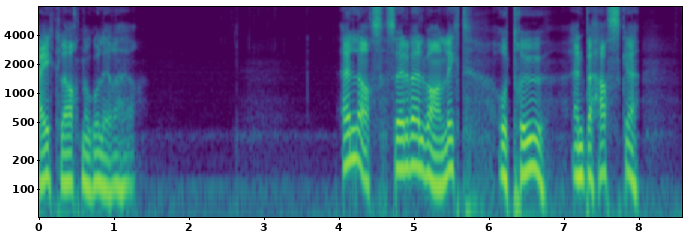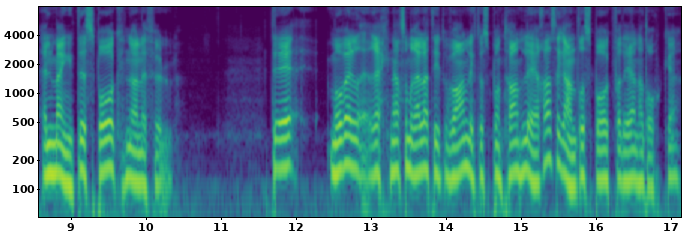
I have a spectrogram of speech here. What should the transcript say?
Helt klart noe å lære her. Ellers så er det vel vanlig å tru en behersker en mengde språk når en er full. Det må vel regnes som relativt vanlig å spontant lære seg andre språk fordi en har drukket,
